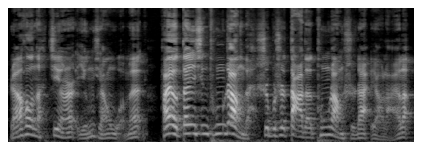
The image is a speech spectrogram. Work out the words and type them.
然后呢，进而影响我们；还有担心通胀的，是不是大的通胀时代要来了？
